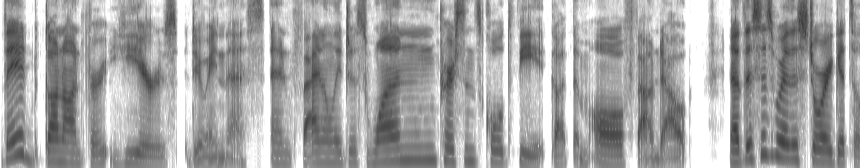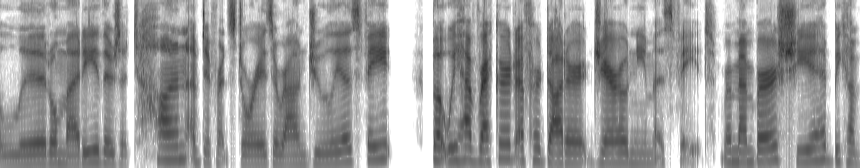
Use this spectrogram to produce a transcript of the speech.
They had gone on for years doing this, and finally, just one person's cold feet got them all found out. Now, this is where the story gets a little muddy. There's a ton of different stories around Julia's fate, but we have record of her daughter Geronima's fate. Remember, she had become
